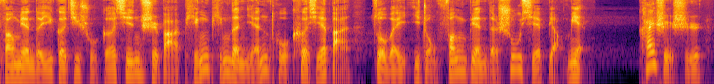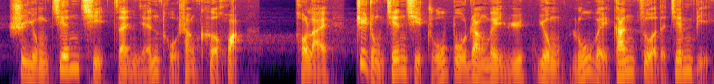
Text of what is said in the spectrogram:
方面的一个技术革新是把平平的粘土刻写板作为一种方便的书写表面。开始时是用尖器在粘土上刻画，后来这种尖器逐步让位于用芦苇杆做的尖笔，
